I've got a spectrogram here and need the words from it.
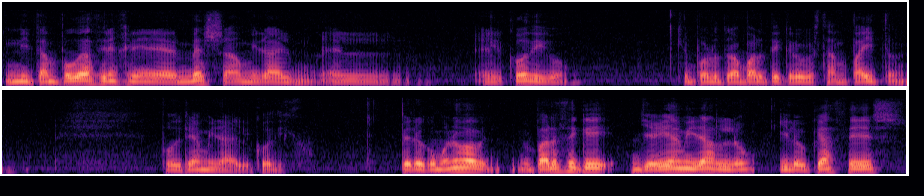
ni tampoco de hacer ingeniería inversa o mirar el, código, que por otra parte creo que está en Python. Podría mirar el código. Pero como no me parece que llegué a mirarlo y lo que hace es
